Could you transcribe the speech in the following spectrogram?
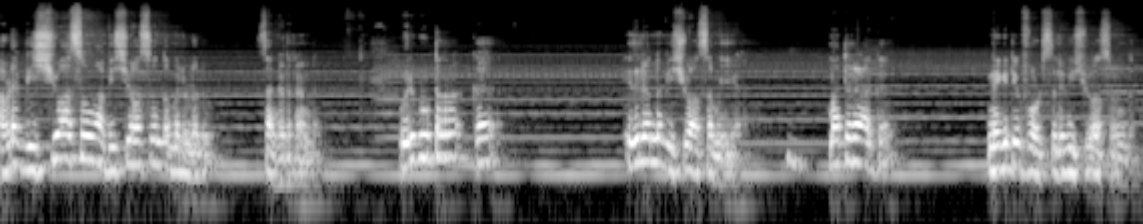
അവിടെ വിശ്വാസവും അവിശ്വാസവും തമ്മിലുള്ളൊരു സംഘടന ഉണ്ട് ഒരു കൂട്ടർക്ക് ഇതിലൊന്നും വിശ്വാസമില്ല. മറ്റൊരാൾക്ക് നെഗറ്റീവ് ഫോഴ്സിൽ വിശ്വാസമുണ്ട്.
